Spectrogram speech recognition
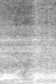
all along.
